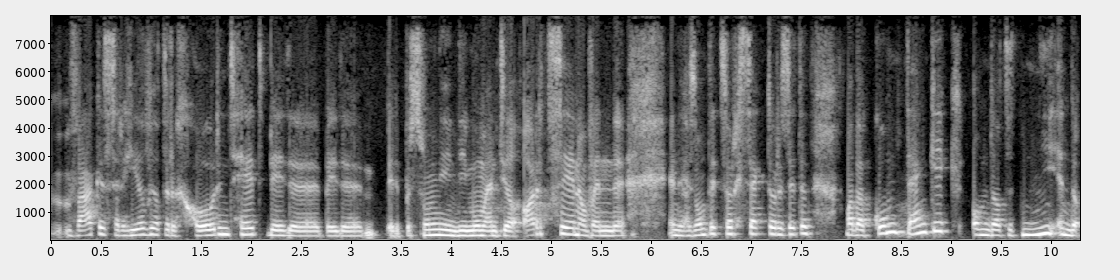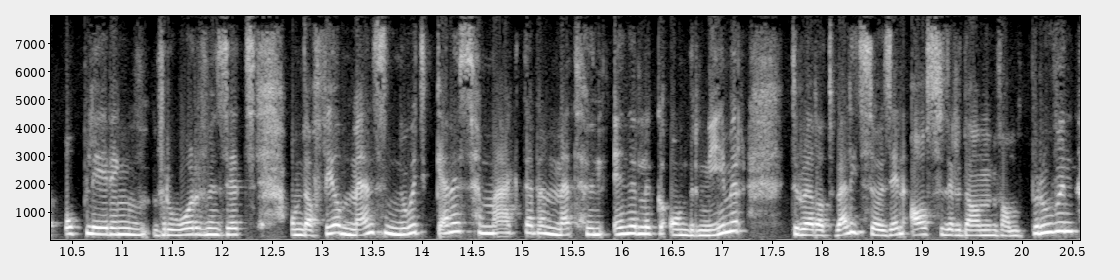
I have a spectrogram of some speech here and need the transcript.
vaak is er heel veel terughoudendheid bij de, bij de, bij de personen die, die momenteel arts zijn of in de, in de gezondheidszorgsector zitten. Maar dat komt denk ik omdat het niet in de opleiding verworven zit, omdat veel mensen nooit kennis gemaakt hebben met hun innerlijke ondernemer, terwijl dat wel iets zou zijn als ze er dan van proeven,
